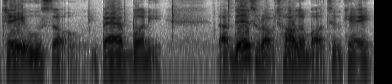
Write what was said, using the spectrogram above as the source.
Jey Uso, Bad Buddy. Now this is what I'm talking about, 2K.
